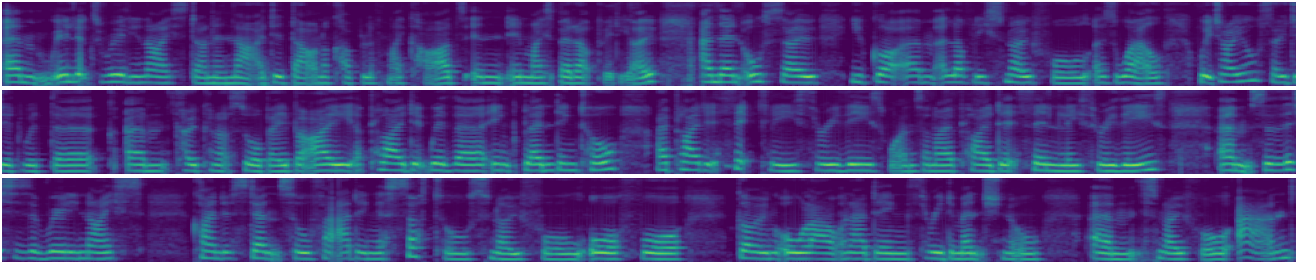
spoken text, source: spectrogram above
Um, it looks really nice done in that. I did that on a couple of my cards in, in my sped up video. And then also you've got um, a lovely snowfall as well, which I also did with the um, coconut sorbet, but I applied it with an ink blending tool. I applied it thickly through these ones and I applied it thinly through these. Um, so this is a really nice kind of stencil for adding a subtle snowfall or for going all out and adding three-dimensional um, snowfall. And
